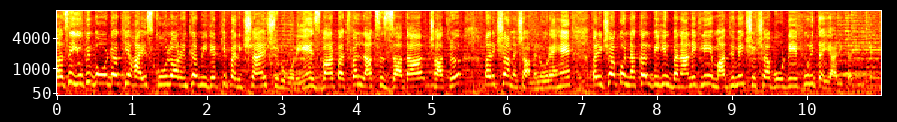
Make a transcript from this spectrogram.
कल से यूपी बोर्ड की हाई स्कूल और इंटरमीडिएट की परीक्षाएँ शुरू हो रही हैं। इस बार 55 लाख से ज़्यादा छात्र परीक्षा में शामिल हो रहे हैं। परीक्षा को नकल विहीन बनाने के लिए माध्यमिक शिक्षा बोर्ड ने पूरी तैयारी कर ली है।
